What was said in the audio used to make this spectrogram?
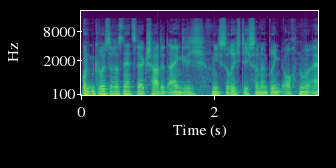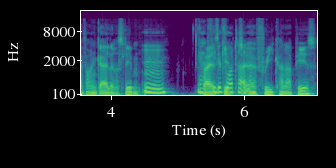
und ein größeres Netzwerk schadet eigentlich nicht so richtig, sondern bringt auch nur einfach ein geileres Leben. Ja, Weil viele es gibt Vorteile. äh, Free Canapés.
